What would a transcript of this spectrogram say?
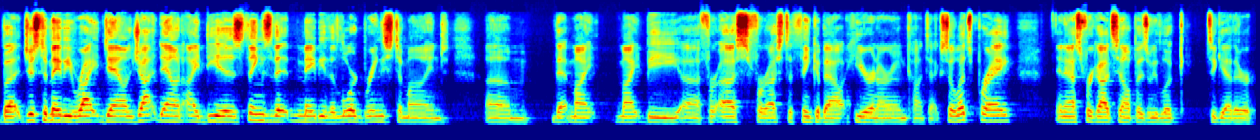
but just to maybe write down, jot down ideas, things that maybe the Lord brings to mind um, that might might be uh, for us for us to think about here in our own context. So let's pray and ask for God's help as we look together.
